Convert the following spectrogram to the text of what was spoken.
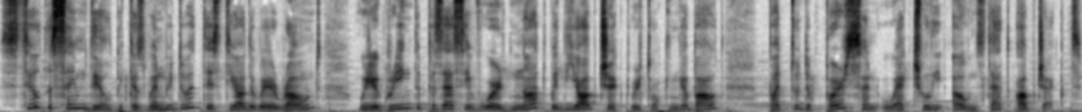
Still the same deal because when we do it this the other way around, we're agreeing the possessive word not with the object we're talking about, but to the person who actually owns that object.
